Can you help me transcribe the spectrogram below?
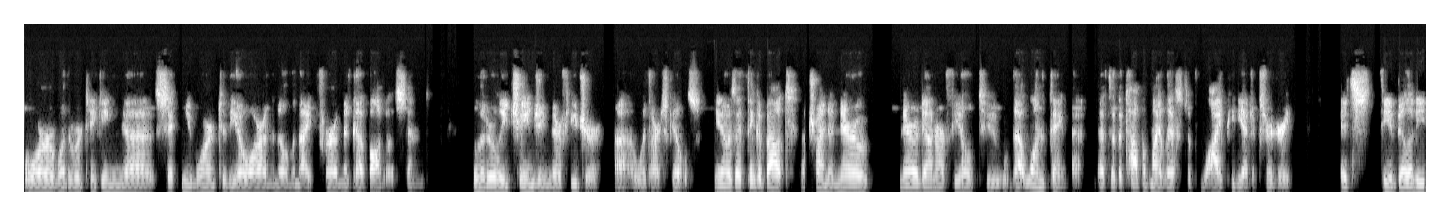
or whether we're taking a sick newborn to the OR in the middle of the night for a midgut volvulus and literally changing their future uh, with our skills. You know, as I think about trying to narrow narrow down our field to that one thing that, that's at the top of my list of why pediatric surgery, it's the ability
